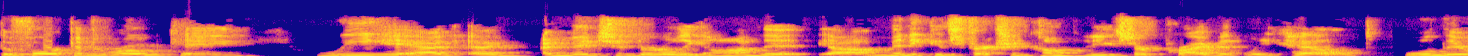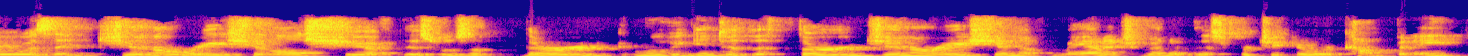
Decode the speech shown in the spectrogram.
the fork in the road came. We had, I, I mentioned early on that uh, many construction companies are privately held. Well, there was a generational shift. This was a third, moving into the third generation of management of this particular company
